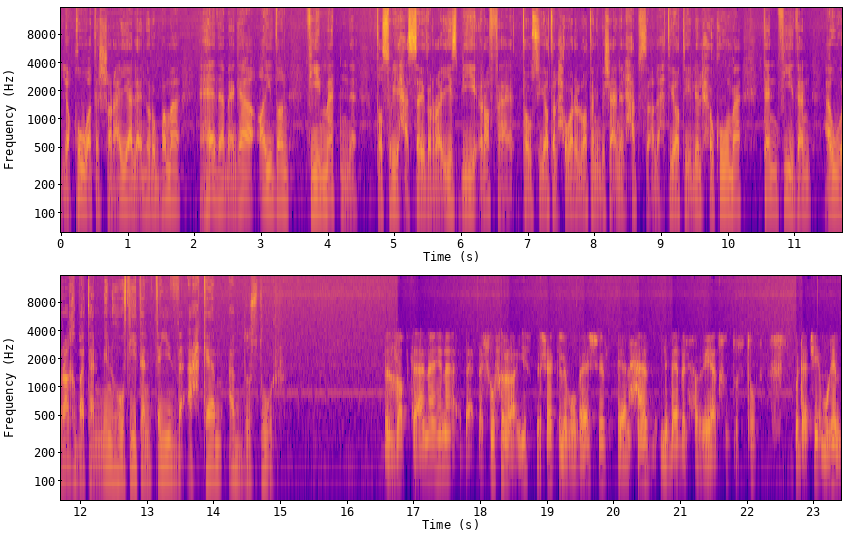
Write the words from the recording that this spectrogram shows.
لقوة الشرعية لأن ربما هذا ما جاء أيضا في متن تصريح السيد الرئيس برفع توصيات الحوار الوطني بشأن الحبس الاحتياطي للحكومة تنفيذا أو رغبة منه في تنفيذ أحكام الدستور. بالظبط. أنا هنا بشوف الرئيس بشكل مباشر ينحاز لباب الحريات في الدستور. وده شيء مهم.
